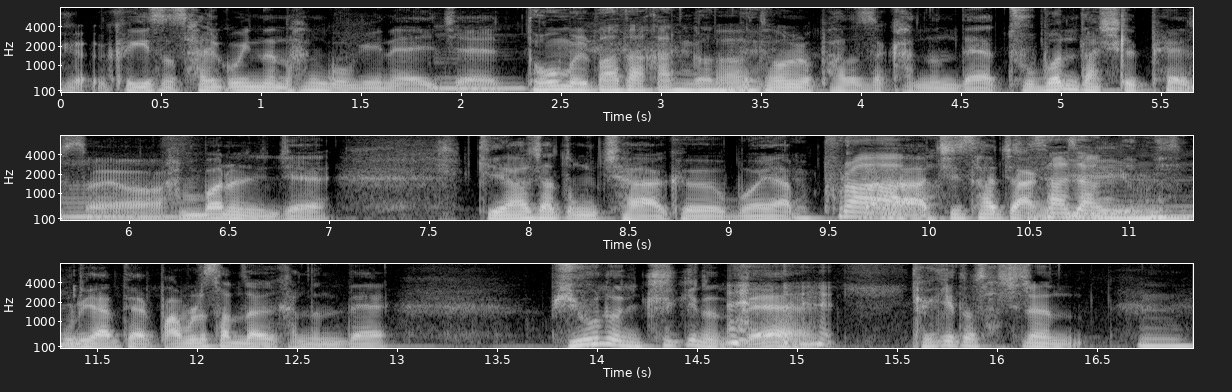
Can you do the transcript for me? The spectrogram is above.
그 거기서 살고 있는 한국인의 이제 음. 도움을 받아 간 건데 어, 도움을 받아서 갔는데 두 번 다 실패했어요. 한 번은 이제 기아 자동차 그 뭐야 프라 프라 지사장이, 지사장님이. 우리한테 밥을 산다고 갔는데 비유는 죽이는데 거기도 사실은 음,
